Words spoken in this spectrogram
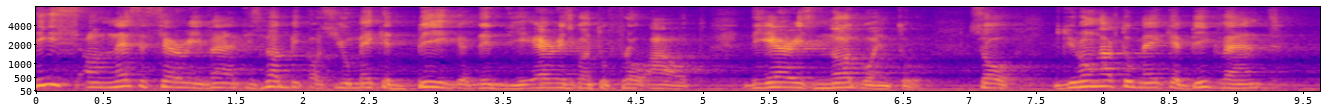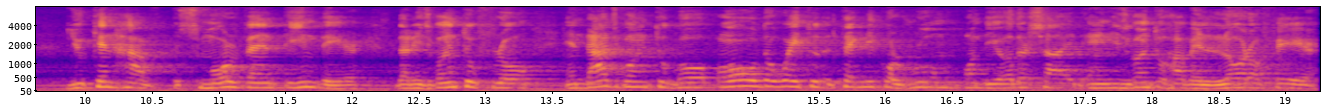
This unnecessary vent is not because you make it big that the air is going to flow out. The air is not going to. So you don't have to make a big vent. You can have a small vent in there that is going to flow and that's going to go all the way to the technical room on the other side and it's going to have a lot of air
